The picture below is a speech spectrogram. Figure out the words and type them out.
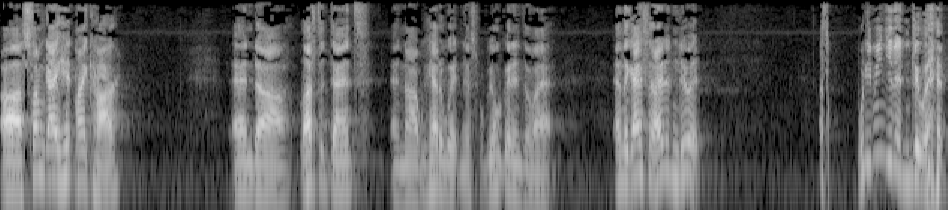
uh, some guy hit my car and uh, left a dent, and uh, we had a witness, but we won't get into that. And the guy said, "I didn't do it." I Said, what do you mean you didn't do it?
